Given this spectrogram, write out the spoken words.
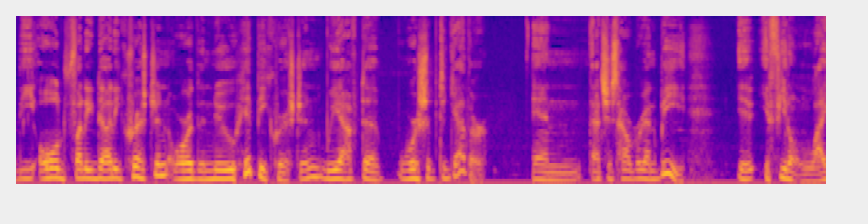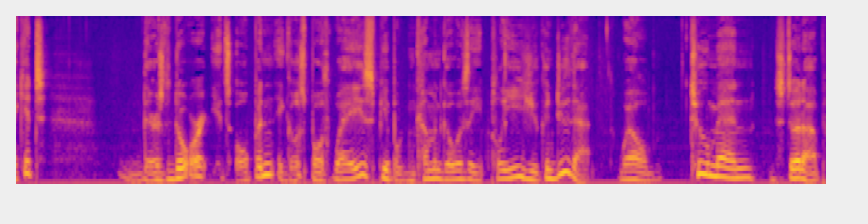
the old fuddy-duddy Christian or the new hippie Christian. We have to worship together." And that's just how we're going to be. If you don't like it, there's the door. It's open. It goes both ways. People can come and go as they please. You can do that. Well, two men stood up.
